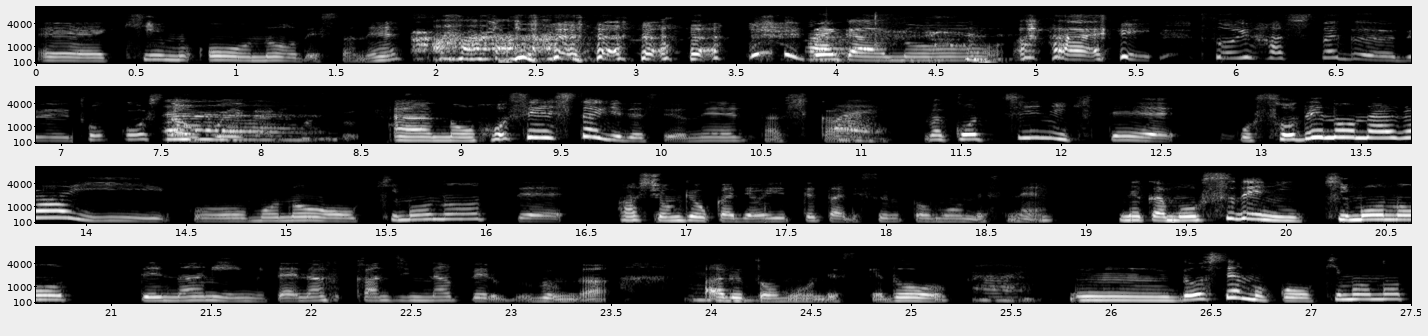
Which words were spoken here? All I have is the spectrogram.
えー、キム・オー・ノーでしたね。はなんかあのー はい、そういうハッシュタグで投稿した覚えがあります。あの、補正下着ですよね、確か。はいまあ、こっちに来て、こう袖の長いこうものを着物ってファッション業界では言ってたりすると思うんですね。なんかもうすでに着物って何？みたいな感じになってる部分があると思うんですけど、はい。うん、どうしてもこう着物っ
